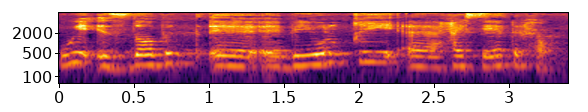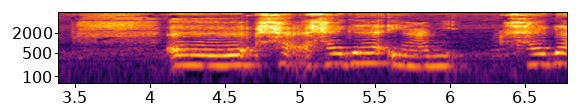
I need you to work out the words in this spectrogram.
والضابط آه، آه، بيلقي آه، حيثيات الحكم. آه، حاجة يعني حاجة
